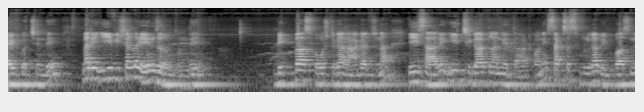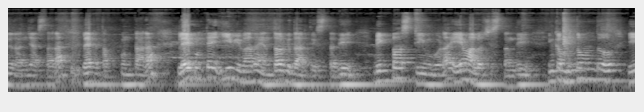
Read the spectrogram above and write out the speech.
బయటకు వచ్చింది మరి ఈ విషయంలో ఏం జరుగుతుంది? బిగ్ బాస్ హోస్ట్గా నాగార్జున ఈసారి ఈ చికాకులన్నీ దాటుకొని సక్సెస్ఫుల్గా బిగ్ బాస్ని రన్ చేస్తారా? లేక తప్పుకుంటారా? లేకుంటే ఈ వివాదం ఎంతవరకు దారితీస్తుంది? బిగ్ బాస్ టీం కూడా ఏం ఆలోచిస్తుంది? ఇంకా ముందు ముందు ఈ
